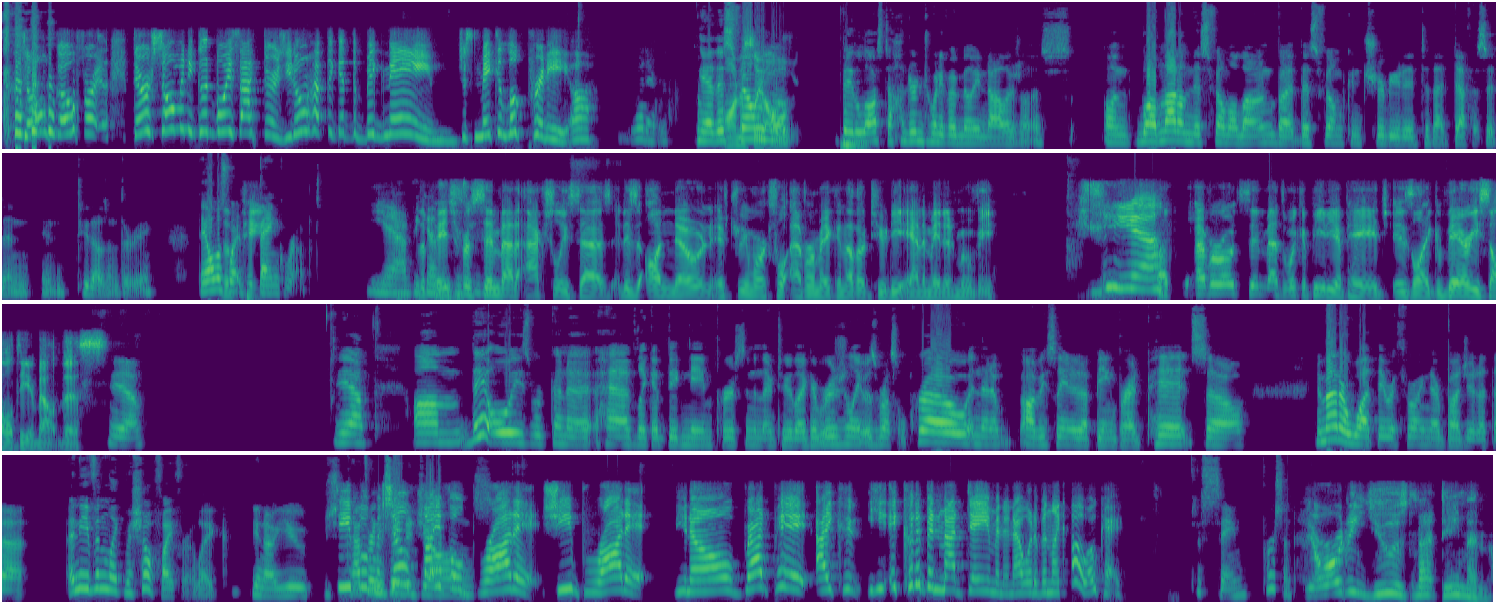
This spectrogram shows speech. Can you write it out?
don't go for it. There are so many good voice actors. You don't have to get the big name. Just make it look pretty. Oh, whatever. Yeah, this Honestly, film. All... They lost 125 million dollars on this. On well, not on this film alone, but this film contributed to that deficit in in 2003. They almost the went page, bankrupt. Yeah, the page for Sinbad actually says it is unknown if DreamWorks will ever make another 2D animated movie. Yeah. Like, whoever wrote Sinbad's Wikipedia page is like very salty about this. Yeah. Yeah. Um, they always were gonna have like a big name person in there too. Like originally it was Russell Crowe, and then it obviously ended up being Brad Pitt. So no matter what, they were throwing their budget at that and even like Michelle Pfeiffer, like you know, you see, but Michelle Pfeiffer brought it. She brought it. You know, Brad Pitt. I could. He, it could have been Matt Damon, and I would have been like, oh, okay. Just same person. They already used Matt Damon.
